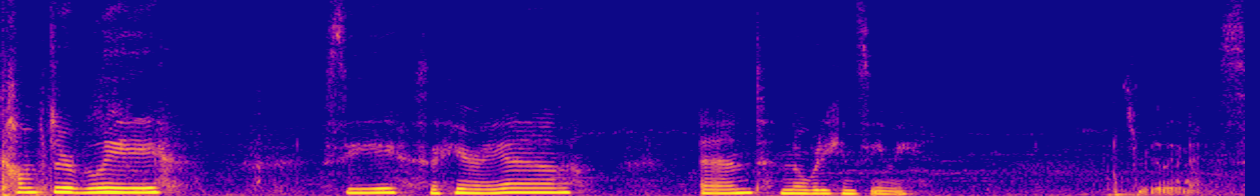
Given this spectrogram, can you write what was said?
comfortably. See, so here I am and nobody can see me. It's really nice.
